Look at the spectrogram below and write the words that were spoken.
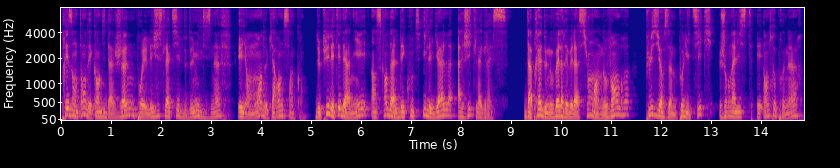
présentant des candidats jeunes pour les législatives de 2019 ayant moins de 45 ans. Depuis l'été dernier, un scandale d'écoute illégale agite la Grèce. D'après de nouvelles révélations en novembre, plusieurs hommes politiques, journalistes et entrepreneurs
